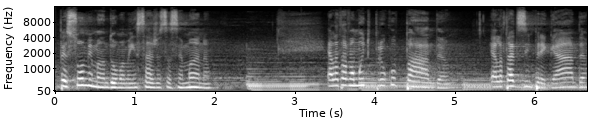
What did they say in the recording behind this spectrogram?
pessoa me mandou uma mensagem essa semana. Ela estava muito preocupada. Ela está desempregada.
